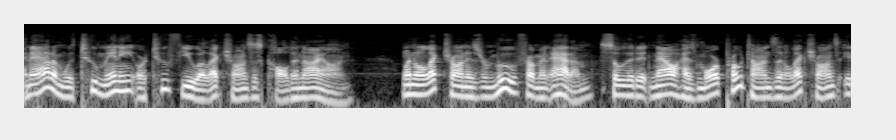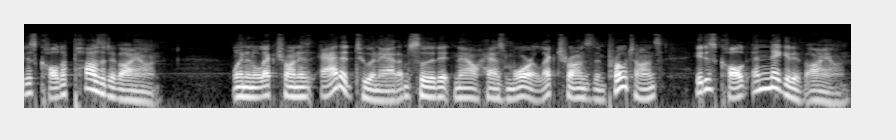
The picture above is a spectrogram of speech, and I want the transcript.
An atom with too many or too few electrons is called an ion. When an electron is removed from an atom so that it now has more protons than electrons, it is called a positive ion. When an electron is added to an atom so that it now has more electrons than protons, it is called a negative ion.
